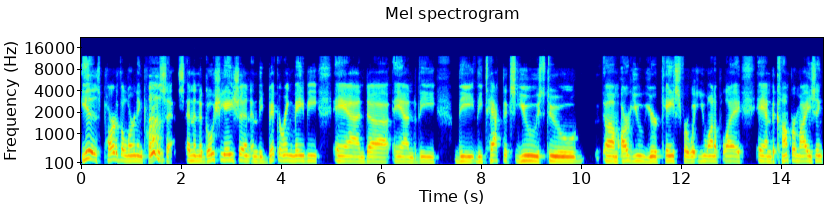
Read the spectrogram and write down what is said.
is part of the learning process and the negotiation and the bickering maybe and uh and the the the tactics used to um, argue your case for what you want to play and the compromising.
